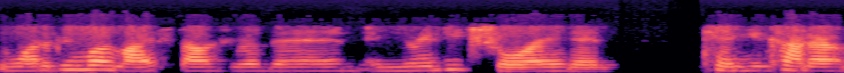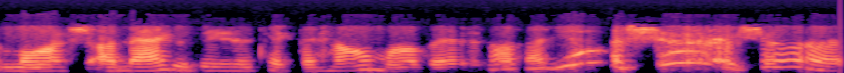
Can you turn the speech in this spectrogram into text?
we want to be more lifestyle driven. And you're in Detroit, and can you kind of launch a magazine and take the helm of it? And I was like, yeah, sure, sure.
